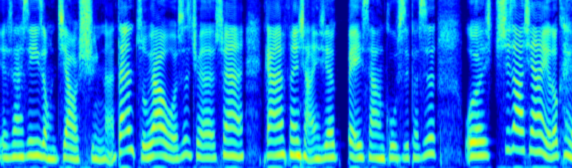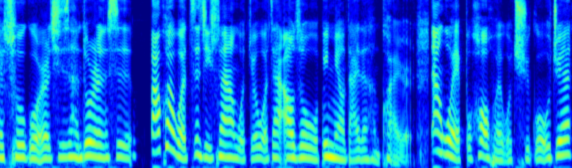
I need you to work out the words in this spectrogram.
也算是一种教训啦，但是主要我是觉得，虽然刚刚分享一些悲伤故事，可是我知道现在也都可以出国了。其实很多人是，包括我自己，虽然我觉得我在澳洲我并没有待得很快乐，但我也不后悔我去过。我觉得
